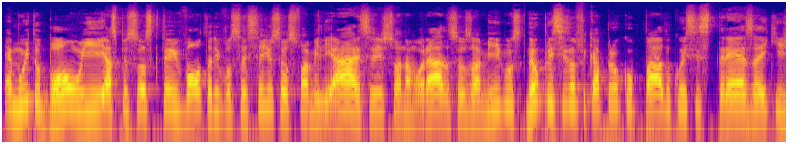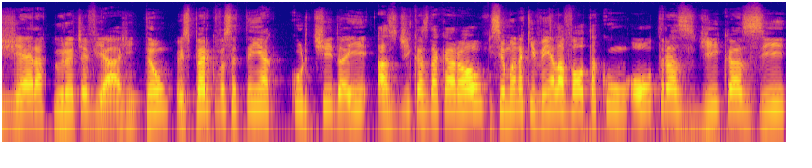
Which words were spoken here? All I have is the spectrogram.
é muito bom e as pessoas que estão em volta de você, seja os seus familiares, seja sua namorada, seus amigos, não precisam ficar preocupados com esse estresse aí que gera durante a viagem. Então, eu espero que você tenha curtido aí as dicas da Carol. Semana que vem ela volta com outras dicas e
